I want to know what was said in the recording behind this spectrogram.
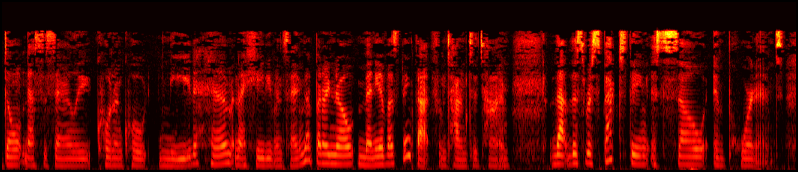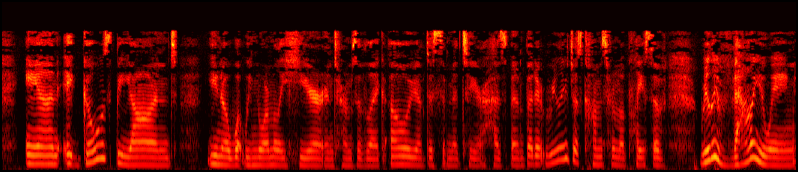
don't necessarily quote unquote need him. And I hate even saying that, but I know many of us think that from time to time, that this respect thing is so important. And it goes beyond, you know, what we normally hear in terms of like, oh, you have to submit to your husband. But it really just comes from a place of really valuing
